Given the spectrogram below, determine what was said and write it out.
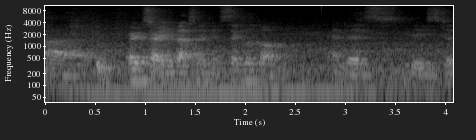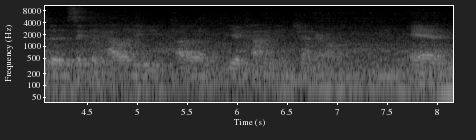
uh, or sorry, investment is cyclical, and this leads to the cyclicality of the economy in general. And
